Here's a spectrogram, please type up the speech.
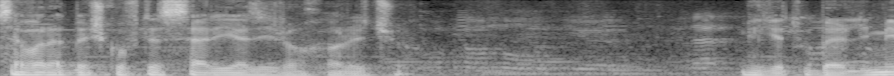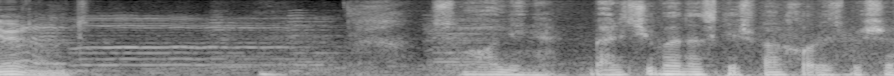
سفارت بهش گفته سریع از ایران خارج شو. میگه تو برلین می‌بینم سوال اینه. برای چی باید از کشور خارج بشه؟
